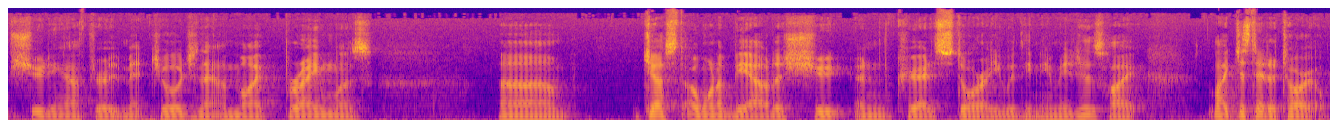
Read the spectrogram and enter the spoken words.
shooting after I met George, and that my brain was um, just I want to be able to shoot and create a story within images, like like just editorial.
